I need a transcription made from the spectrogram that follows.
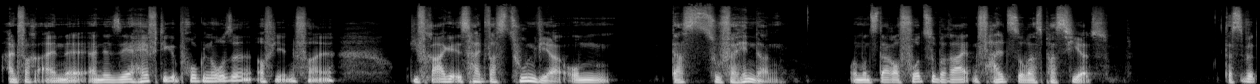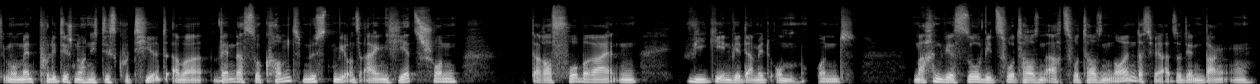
einfach eine, eine sehr heftige Prognose auf jeden Fall. Die Frage ist halt, was tun wir, um das zu verhindern? Um uns darauf vorzubereiten, falls sowas passiert. Das wird im Moment politisch noch nicht diskutiert, aber wenn das so kommt, müssten wir uns eigentlich jetzt schon darauf vorbereiten, wie gehen wir damit um und machen wir es so wie 2008, 2009, dass wir also den Banken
